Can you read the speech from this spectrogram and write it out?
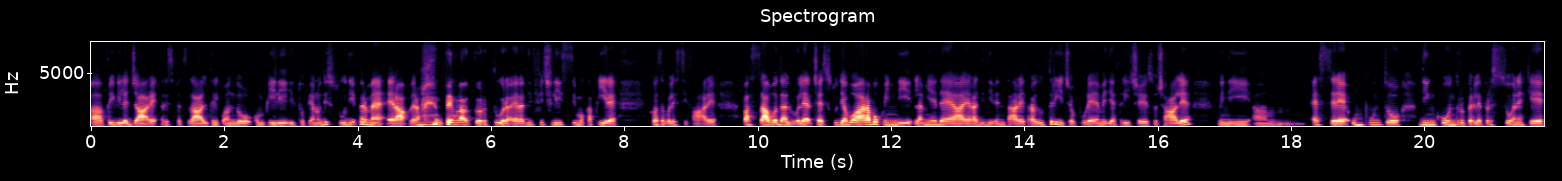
uhm, privilegiare rispetto ad altri quando compili il tuo piano di studi, per me era veramente una tortura, era difficilissimo capire cosa volessi fare. Passavo dal voler cioè studiavo arabo, quindi la mia idea era di diventare traduttrice oppure mediatrice sociale, quindi, uhm, essere un punto di incontro per le persone che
